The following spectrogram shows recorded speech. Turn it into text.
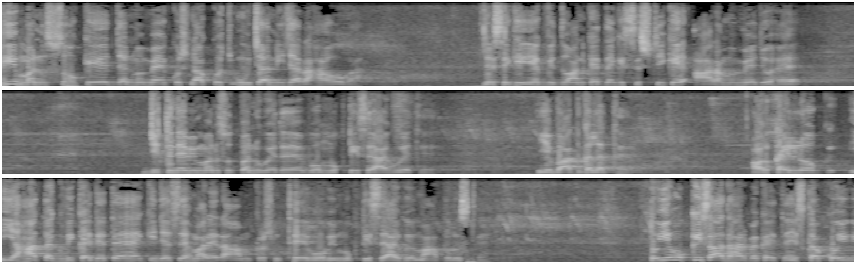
भी मनुष्यों के जन्म में कुछ ना कुछ ऊँचा नीचा रहा होगा। जैसे कि एक विद्वान कहते हैं कि सृष्टि के आरंभ में जो है, जितने भी मनुष्य उत्पन्न हुए थे, वो मुक्ति से आए हुए थे। ये बात गलत है। और कई लोग यहाँ तक भी कह देते हैं कि जैसे हमारे राम कृष्ण थे, वो भी मुक्ति से आए हुए महापुरुष थे। तो ये वो किस आधार पे कहते हैं? इसका कोई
